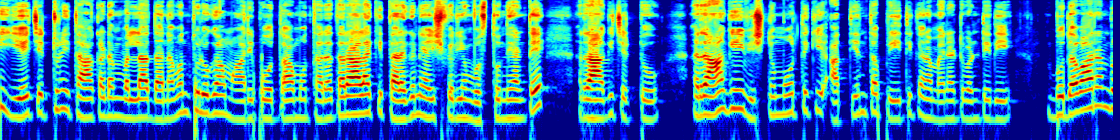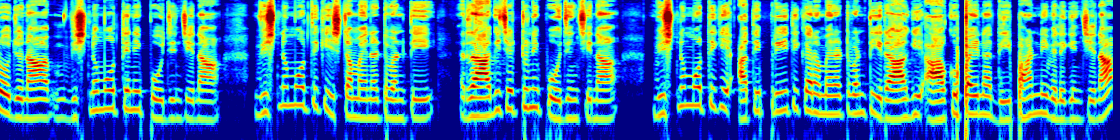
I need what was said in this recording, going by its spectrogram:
ఏ చెట్టుని తాకడం వల్ల ధనవంతులుగా మారిపోతాము? తరతరాలకి తరగని ఐశ్వర్యం వస్తుంది అంటే రాగి చెట్టు. రాగి విష్ణుమూర్తికి అత్యంత ప్రీతికరమైనటువంటిది. బుధవారం రోజున విష్ణుమూర్తిని పూజించిన విష్ణుమూర్తికి ఇష్టమైనటువంటి రాగి చెట్టుని పూజించిన విష్ణుమూర్తికి అతి ప్రీతికరమైనటువంటి రాగి ఆకుపైన దీపాన్ని వెలిగించిన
